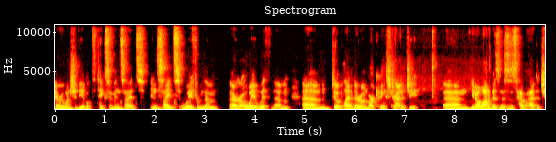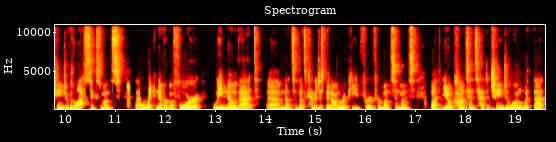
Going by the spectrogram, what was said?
everyone should be able to take some insights insights away from them or away with them um, to apply to their own marketing strategy. Um, you know, a lot of businesses have had to change over the last six months uh, like never before we know that um, that's that's kind of just been on repeat for for months and months but you know content's had to change along with that.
